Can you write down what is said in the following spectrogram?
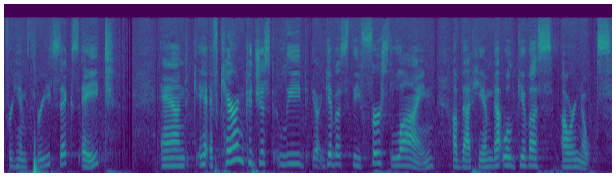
for hymn 368. And if Karen could just lead, uh, give us the first line of that hymn, that will give us our notes.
